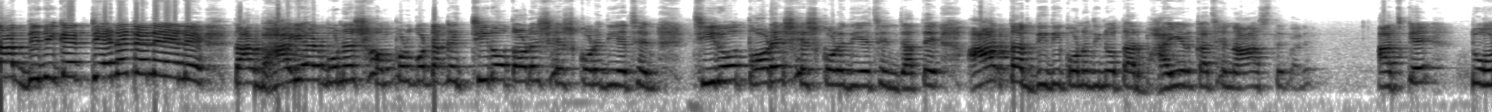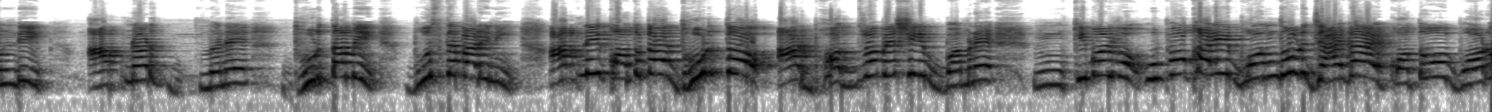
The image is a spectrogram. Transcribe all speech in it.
তার দিদিকে টেনে টেনে এনে তার ভাই আর বোনের সম্পর্কটাকে চিরতরে শেষ করে দিয়েছেন, চিরতরে শেষ করে দিয়েছেন, যাতে আর তার দিদি কোনোদিনও তার ভাইয়ের কাছে না আসতে পারে। আজকে টন্ডিপ আপনার মানে ধূর্তামি বুঝতে পারিনি। আপনি কতটা ধূর্ত আর ভদ্রবেশী মানে কি বলব, উপকারী বন্ধুর জায়গায় কত বড়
